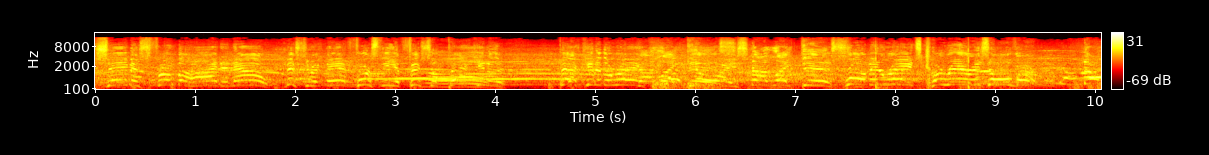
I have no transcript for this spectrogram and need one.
Sheamus from behind, and now Mr. McMahon forcing the official back into the back into the ring. Not like What this. noise? Not like this Reigns' career is over. No!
